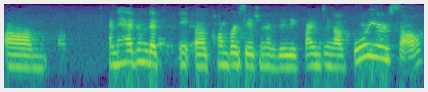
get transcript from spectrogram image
um, and having that uh, conversation and really finding out for yourself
